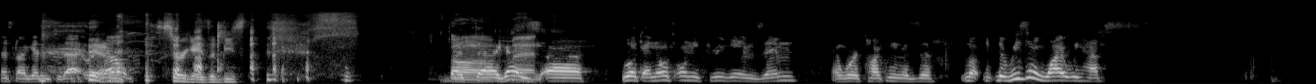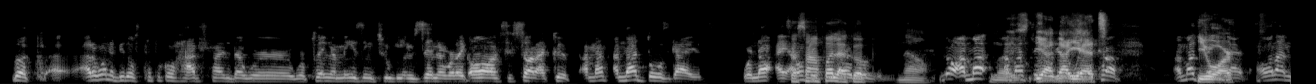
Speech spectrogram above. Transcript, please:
let's not get into that right Yeah. now. Sergey's a beast. But Oh, uh, guys, uh, look, I know it's only three games in, and we're talking as if look. The reason why we have s- look, I- I don't want to be those typical Habs fans that we're we're playing amazing two games in, and we're like, oh, c'est ça, la coupe. I'm not. I'm not those guys. We're not. I, I Ça don't sent think pas we la are coupe. those- No. No, I'm not. I'm not saying Yeah, not yet. I'm not You saying are. that. All I'm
